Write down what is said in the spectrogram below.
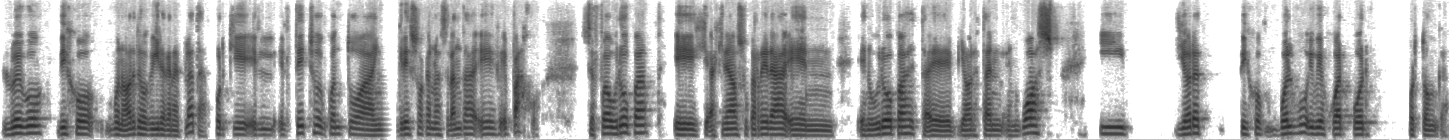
luego dijo, bueno, ahora tengo que ir a ganar plata, porque el, el techo en cuanto a ingreso acá en Nueva Zelanda es, bajo. Se fue a Europa, eh, ha generado su carrera en, en Europa eh, y ahora está en, en WASP, y, ahora dijo, vuelvo y voy a jugar por, por Tonga.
